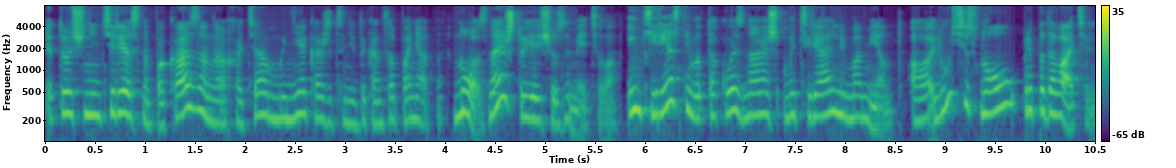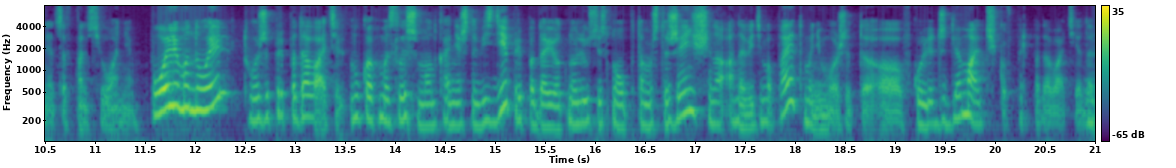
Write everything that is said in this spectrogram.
это очень интересно показано, хотя мне кажется не до конца понятно. Но знаешь, что я еще заметила? Интересный вот такой, знаешь, материальный момент. А Люси Сноу преподавательница в пансионе. Поли Мануэль тоже преподаватель. Ну, как мы слышим, он, конечно, везде преподает, но Люси Сноу, потому что женщина, она, видимо, поэтому не может э, в колледже для мальчиков преподавать, я Ну,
